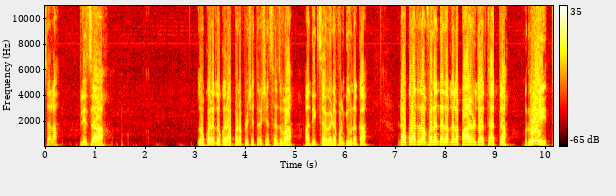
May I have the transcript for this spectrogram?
चला प्लीज लवकरात लवकर आपण आपलं क्षेत्ररक्षण सजवा. अधिकचा वेळ आपण घेऊ नका. डावकर फलंदाज आपल्याला पाहायला मिळतो अर्थात रोहित.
